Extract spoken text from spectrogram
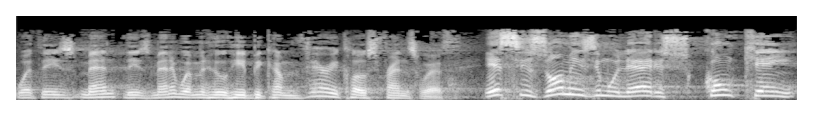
with these men, these men and women who he'd become very close friends with, esses homens e mulheres com quem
